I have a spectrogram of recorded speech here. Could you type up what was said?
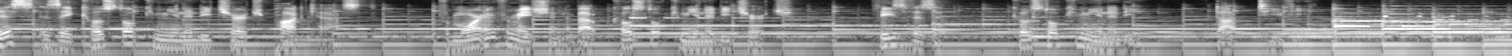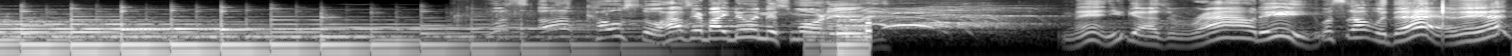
This is a Coastal Community Church podcast. For more information about Coastal Community Church, please visit coastalcommunity.tv. What's up, Coastal? How's everybody doing this morning? Man, you guys are rowdy. What's up with that, man?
